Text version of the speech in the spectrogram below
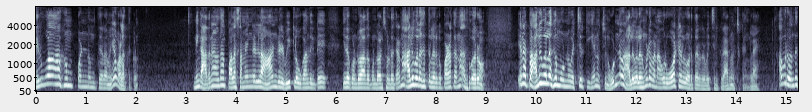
நிர்வாகம் பண்ணும் திறமையை வளர்த்துக்கணும். நீங்கள் அதனால தான் பல சமயங்களில் ஆண்கள் வீட்டில் உட்காந்துக்கிட்டே இதை கொண்டு வா அதை கொண்டு வான்னு சொல்கிறதுக்கான அலுவலகத்தில் இருக்க பழக்கம் தான் அது வரும். ஏன்னா இப்போ அலுவலகம் ஒன்று வச்சுருக்கீங்கன்னு வச்சுக்கோங்க. ஒன்று அலுவலகம் கூட வேணாம். ஒரு ஹோட்டல் ஒருத்தர் வச்சுருக்கிறாருன்னு வச்சுக்கோங்களேன். அவர் வந்து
